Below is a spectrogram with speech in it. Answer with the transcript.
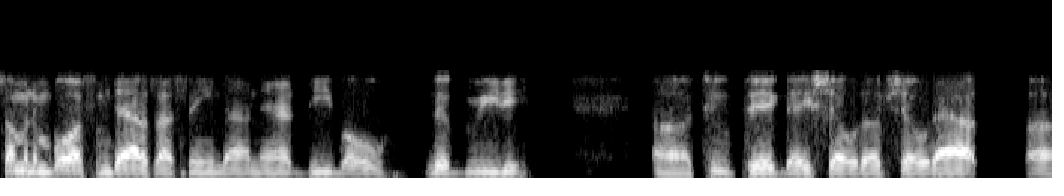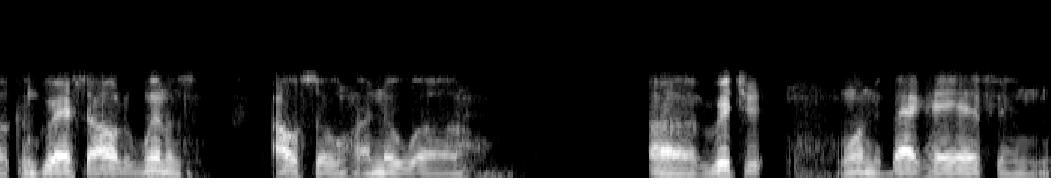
some of them boys from Dallas I seen down there, Debo, Lil Greedy, uh, Two Pick, they showed up, showed out. Uh, congrats to all the winners. Also, I know uh, uh, Richard won the back half, and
